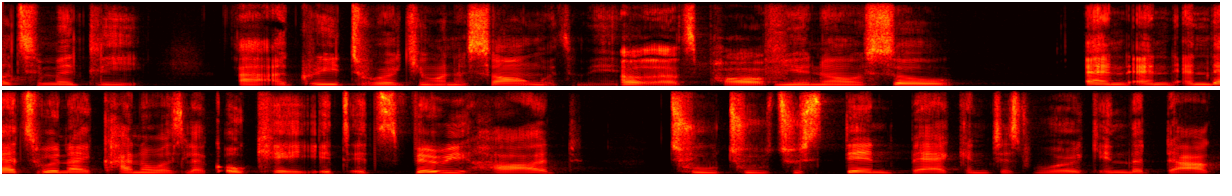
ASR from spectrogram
ultimately uh, agreed to working on a song with me Oh, that's powerful. you know so and and and that's when i kind of was like okay it, it's very hard to to to stand back and just work in the dark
